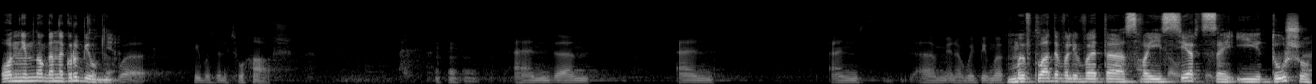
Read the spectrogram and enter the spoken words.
он немного нагрубил мне. Мы вкладывали в это свои сердце и душу.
